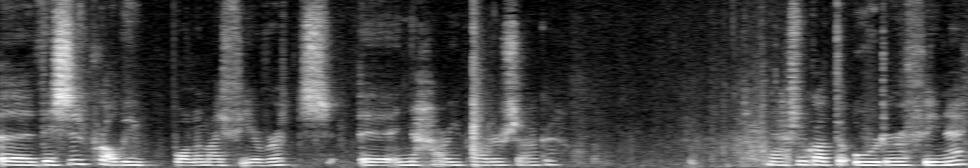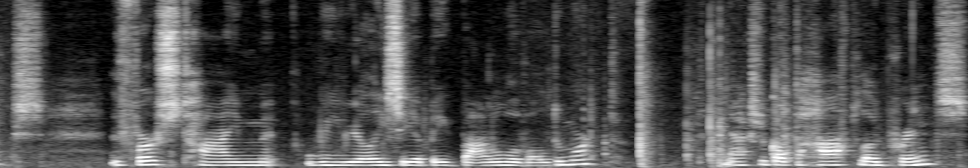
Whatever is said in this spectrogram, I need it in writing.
uh, this is probably one of my favourites uh, in the Harry Potter saga. Next we've got the Order of Phoenix. The first time we really see a big battle of Voldemort. Next we've got the Half-Blood Prince.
